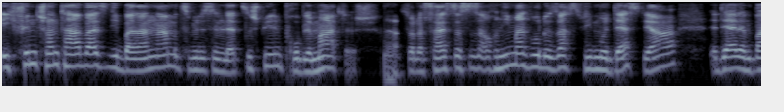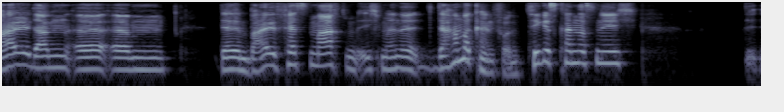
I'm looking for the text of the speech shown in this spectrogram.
ich finde schon teilweise die Ballannahme, zumindest in den letzten Spielen, problematisch. Ja. So, das heißt, das ist auch niemand, wo du sagst, wie Modest, ja, der den Ball dann, äh, ähm, der den Ball festmacht. Ich meine, da haben wir keinen von. Tigges kann das nicht. Die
